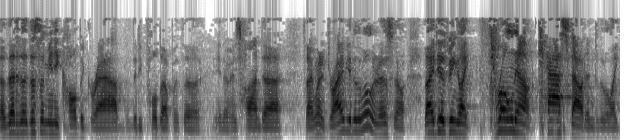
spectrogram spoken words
Now that doesn't mean he called the grab, that he pulled up with a, you know, his Honda. So I'm going to drive you to the wilderness. No. The idea is being like thrown out, cast out into the, like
